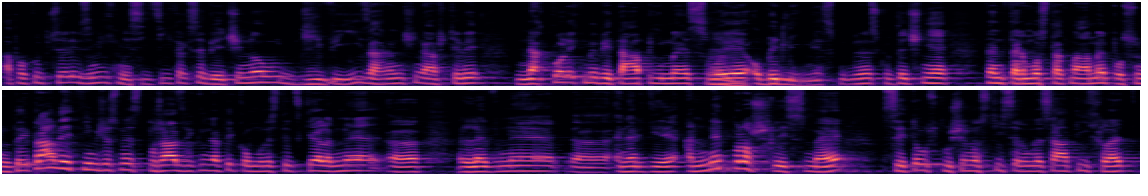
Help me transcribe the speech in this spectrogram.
a pokud přijeli v zimních měsících, tak se většinou diví zahraniční návštěvy, nakolik my vytápíme svoje hmm. obydlí. My jsme skutečně ten termostat máme posunutý právě tím, že jsme pořád zvyklí na ty komunistické levné, levné energie a neprošli jsme si tou zkušeností 70. let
